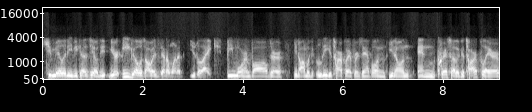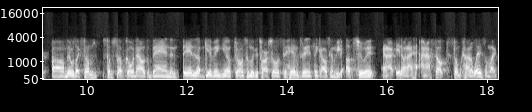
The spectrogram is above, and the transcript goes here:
humility because you know the, your ego is always going to want you to like be more involved, or you know, I'm a lead guitar player, for example, and you know, and, and Chris, other guitar player, um, there was like some some stuff going down with the band, and they ended up giving, you know, throwing some of the guitar solos to him because they didn't think I was going to be up to it, and I, you know, and I and I felt some kind of way, so I'm like,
